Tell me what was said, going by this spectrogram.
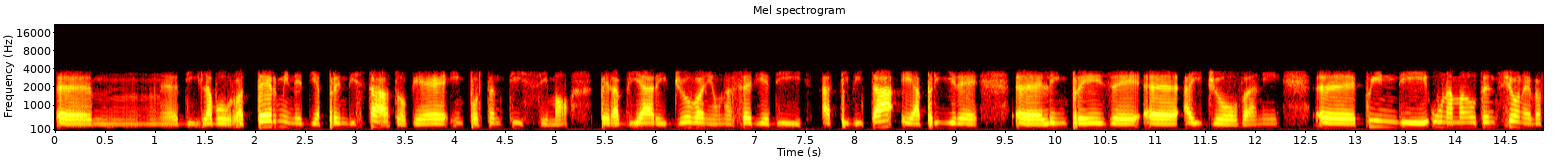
ehm, di lavoro a termine di apprendistato che è importantissimo per avviare i giovani a una serie di attività e aprire eh, le imprese eh, ai giovani. Eh, quindi una manutenzione va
